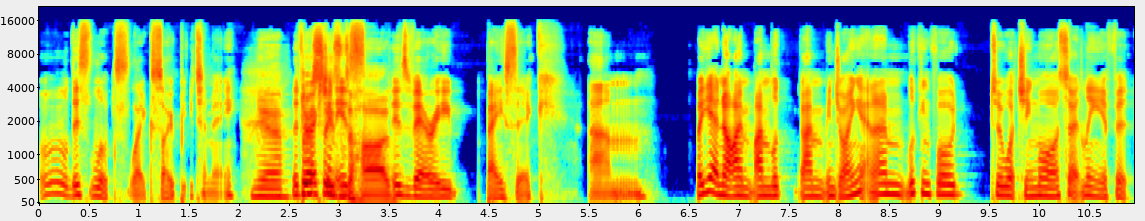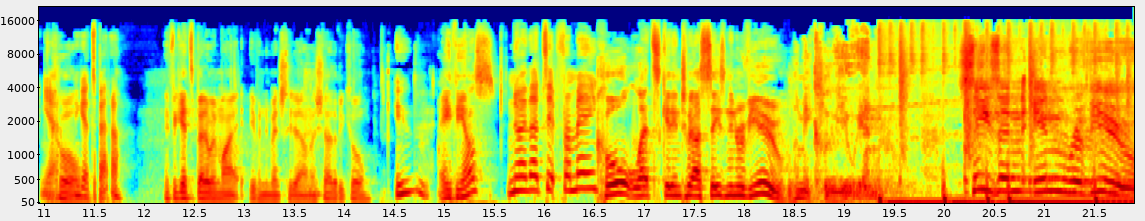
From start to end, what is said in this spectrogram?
oh this looks like soapy to me yeah. the First direction is hard. is very basic um but yeah no i'm i'm look i'm enjoying it and i'm looking forward to watching more certainly if it yeah Cool. it gets better if it gets better, we might even eventually do it on the show. That'd be cool. Ooh. Anything else? no that's it from me Cool. Let's get into our season in review. Let me clue you in. Season in review.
